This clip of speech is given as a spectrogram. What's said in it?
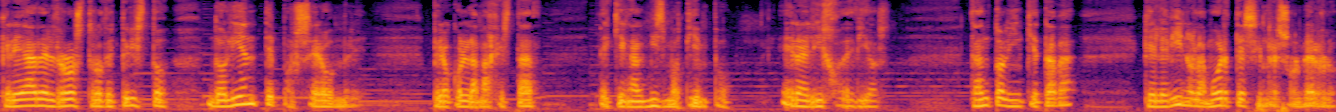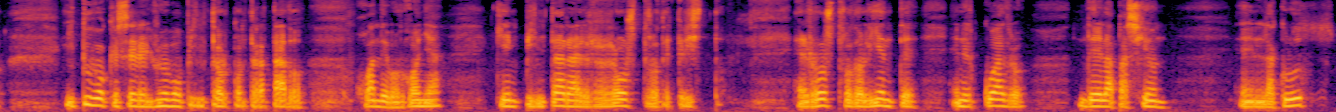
crear el rostro de Cristo doliente por ser hombre, pero con la majestad de quien al mismo tiempo era el Hijo de Dios. Tanto le inquietaba que le vino la muerte sin resolverlo, y tuvo que ser el nuevo pintor contratado, Juan de Borgoña, quien pintara el rostro de Cristo, el rostro doliente en el cuadro de la pasión, en la cruz,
